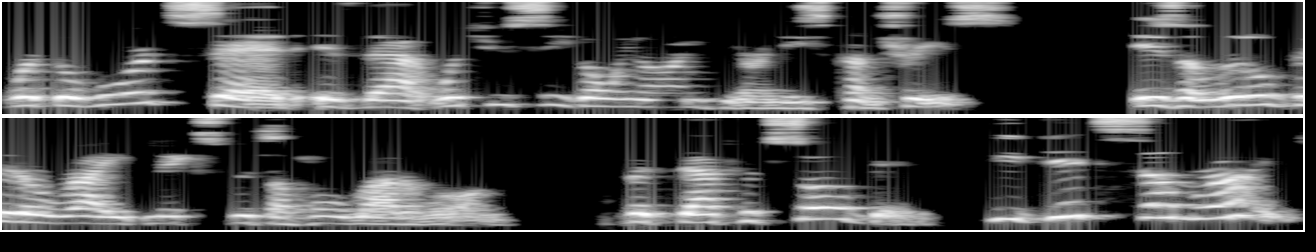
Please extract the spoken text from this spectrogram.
what the Lord said is that what you see going on here in these countries is a little bit of right mixed with a whole lot of wrong. But that's what Saul did. He did some right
